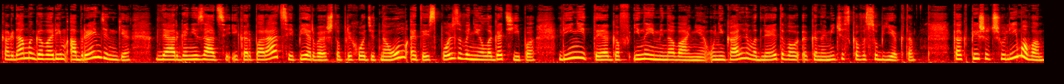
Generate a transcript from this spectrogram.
Когда мы говорим о брендинге для организаций и корпораций, первое, что приходит на ум, это использование логотипа, линий тегов и наименования, уникального для этого экономического субъекта. Как пишет Шулимова,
